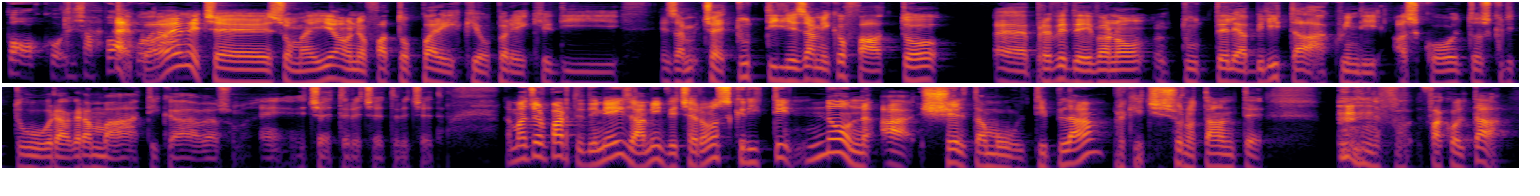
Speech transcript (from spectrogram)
poco, diciamo, poco. Ecco, orale. invece, insomma, io ne ho fatto parecchio, parecchio di, esami, cioè tutti gli esami che ho fatto eh, prevedevano tutte le abilità, quindi ascolto, scrittura, grammatica, insomma, eh, eccetera, eccetera, eccetera. La maggior parte dei miei esami invece erano scritti non a scelta multipla, perché ci sono tante facoltà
